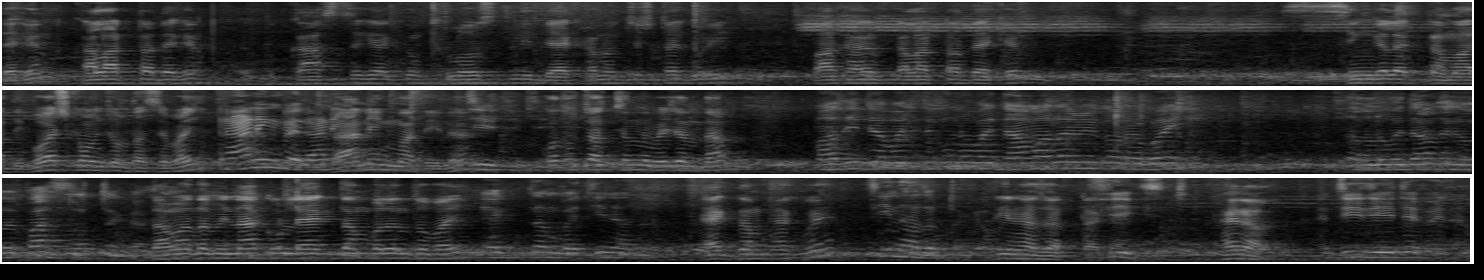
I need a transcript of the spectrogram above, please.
দেখেন কালারটা দেখেন কাছ থেকে একদম ক্লোজলি দেখানোর চেষ্টা করি। পাখার কালারটা দেখেন। সিঙ্গেল একটা মাদি। বয়স কেমন চলতেছে ভাই? রানিং ভাই রানিং মাদি না। কত চাচ্ছেন ভাইজান দাম? মাদিটা ভাই যদি কোনো ভাই দামাদামি করে ভাই। তাহলে ভাই দাম ভাই পাঁচ হাজার টাকা। দামাদামি না করলে একদম বলেন তো ভাই। একদম ভাই তিন হাজার। একদম থাকবে? তিন হাজার টাকা। তিন হাজার টাকা। Fixed. ফাইনাল জি জি এটা ফাইনাল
